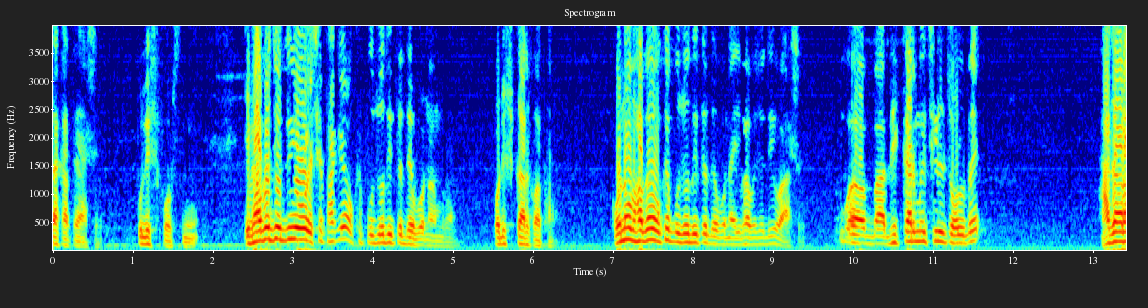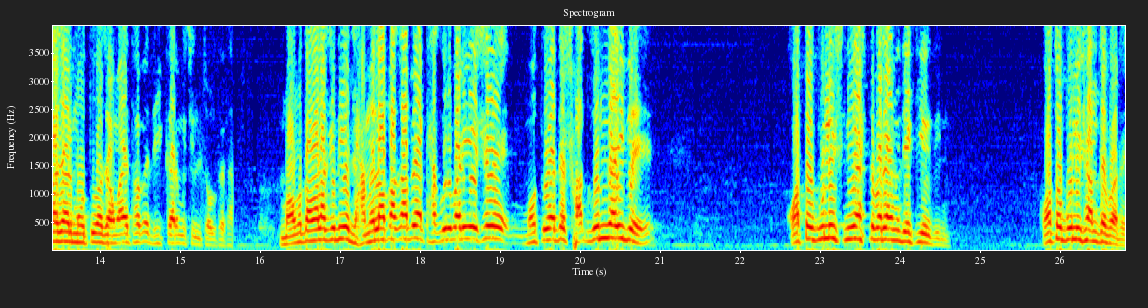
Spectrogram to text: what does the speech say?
দেখাতে আসে, পুলিশ ফোর্স নিয়ে। এভাবে যদি ও এসে থাকে, ওকে পুজো দিতে দেব না আমরা, পরিষ্কার কথা। কোনোভাবে ওকে পুজো দিতে দেব না, এইভাবে যদি ও আসে। ধিক্কার মিছিল চলবে, হাজার হাজার মতুয়া জমায়েত হবে, ধিক্কার মিছিল চলতে থাকে। মমতাওয়ালাকে দিয়ে ঝামেলা পাকাবে আর ঠাকুর বাড়ি এসে মতুয়াতে সদ্গুণ গাইবে, কত পুলিশ নিয়ে আসতে পারে আমি দেখি ওই দিন। কত পুলিশ আনতে পারে।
